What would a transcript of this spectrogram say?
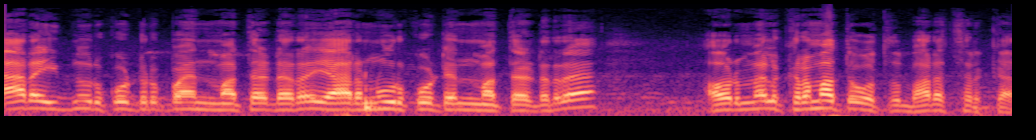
ಯಾರು ಐದುನೂರು ಕೋಟಿ ರೂಪಾಯಿ ಅಂತ ಮಾತಾಡ್ಯಾರ ಯಾರು ನೂರು ಕೋಟಿ ಅಂತ ಮಾತಾಡ್ಯಾರ ಅವ್ರ ಮೇಲೆ ಕ್ರಮ ತಗೋತದೆ ಭಾರತ ಸರ್ಕಾರ.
